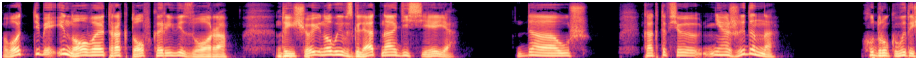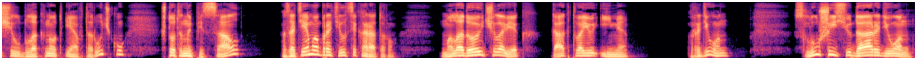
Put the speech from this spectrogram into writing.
Вот тебе и новая трактовка ревизора, да еще и новый взгляд на Одиссея». «Да уж, как-то все неожиданно». Худрук вытащил блокнот и авторучку, что-то написал, затем обратился к оратору. «Молодой человек, как твое имя?» «Родион». «Слушай сюда, Родион.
